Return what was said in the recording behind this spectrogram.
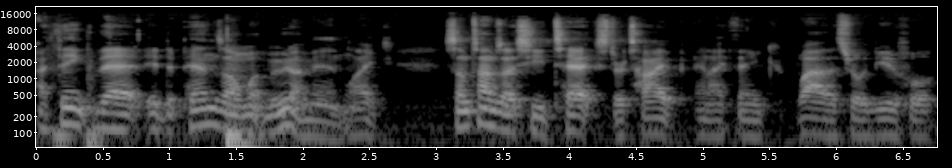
I think that it depends on what mood I'm in. Like sometimes I see text or type and I think, wow, that's really beautiful.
